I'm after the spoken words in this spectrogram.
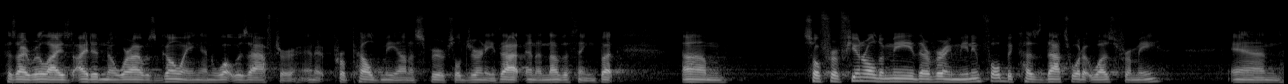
Because I realized I didn't know where I was going and what was after, and it propelled me on a spiritual journey. That and another thing. But um, so for a funeral to me, they're very meaningful because that's what it was for me. And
